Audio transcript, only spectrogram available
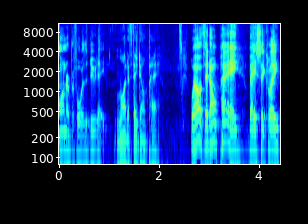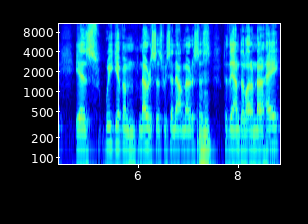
on or before the due date. What if they don't pay? Well, if they don't pay, basically, is we give them notices. We send out notices mm-hmm. to them to let them know, hey,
